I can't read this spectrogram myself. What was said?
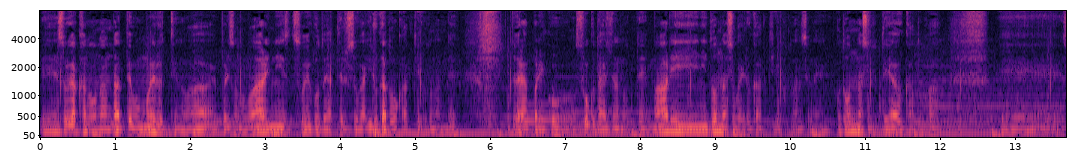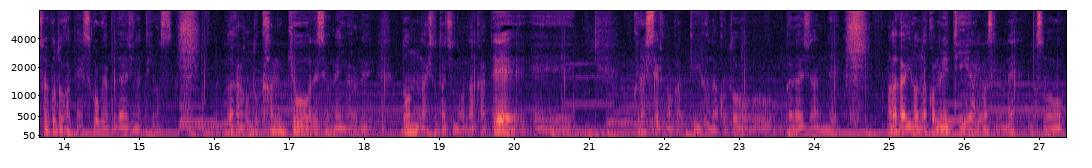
でそれが可能なんだって思えるっていうのはやっぱりその周りにそういうことをやってる人がいるかどうかっていうことなんでだからやっぱりこうすごく大事なのって周りにどんな人がいるかっていうことなんですよね。どんな人と出会うかとか、えー、そういうことがねすごくやっぱ大事になってきます。だから本当環境ですよねいわゆるね。どんな人たちの中で、えー、暮らしてるのかっていうふうなことが大事なんで、まあ、だからいろんなコミュニティありますけどねやっぱその、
